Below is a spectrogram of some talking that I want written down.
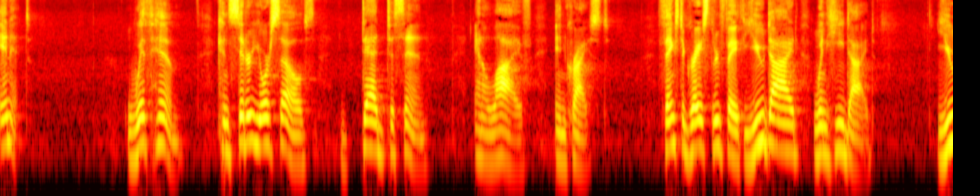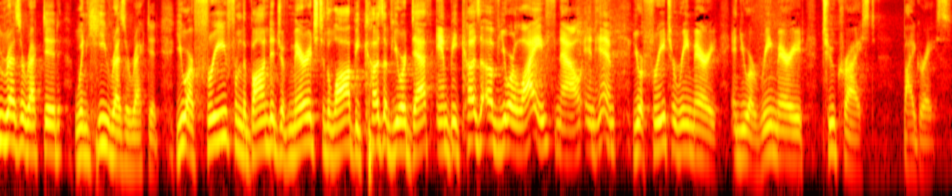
in it with Him. Consider yourselves dead to sin and alive in Christ. Thanks to grace through faith, you died when He died. You resurrected when he resurrected. You are free from the bondage of marriage to the law because of your death and because of your life now in him. You are free to remarry, and you are remarried to Christ by grace.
